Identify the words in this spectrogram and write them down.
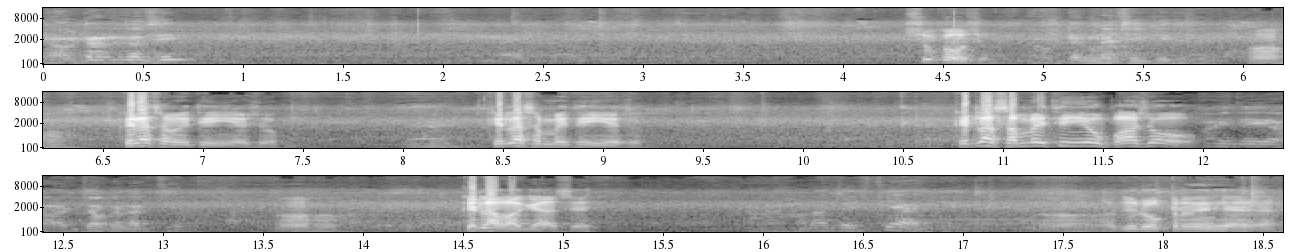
ડૉક્ટર નથી. શું કહો છો? ડૉક્ટર નથી કીધું. હા હા. કેટલા સમયથી અહીંયા છો? કેટલા સમયથી અહીંયા છો? કેટલા સમયથી અહીંયા ઊભા છો? અડધો કલાક હા હા. કેટલા વાગ્યા હશે? હજુ ડૉક્ટર નથી આવ્યા.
